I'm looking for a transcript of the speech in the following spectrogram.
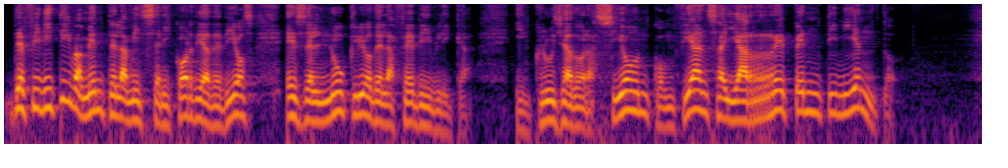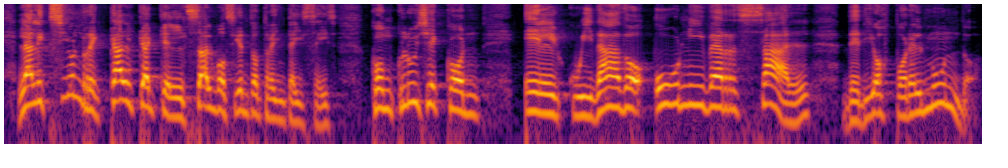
Definitivamente la misericordia de Dios es el núcleo de la fe bíblica. Incluye adoración, confianza y arrepentimiento. La lección recalca que el Salmo 136 concluye con el cuidado universal de Dios por el mundo.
